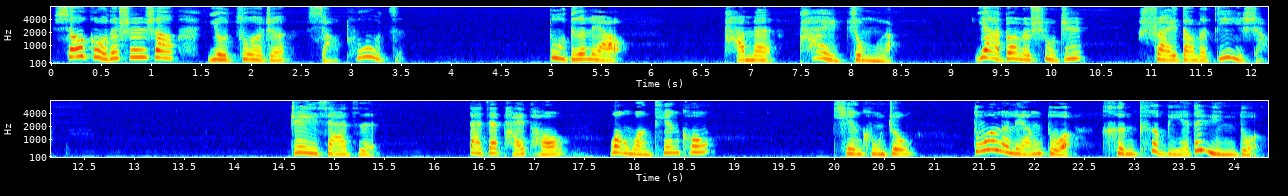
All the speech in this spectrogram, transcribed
小狗的身上又坐着小兔子。不得了，它们太重了，压断了树枝，摔到了地上。这下子，大家抬头望望天空，天空中。多了两朵很特别的云朵，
